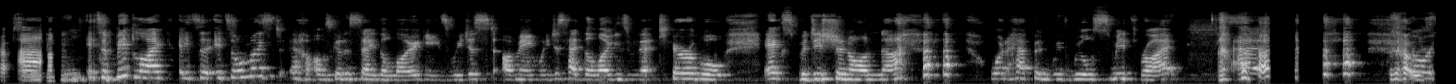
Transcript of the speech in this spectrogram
Absolutely. Um, it's a bit like it's a, it's almost I was going to say the Logies. We just I mean we just had the Logies with that terrible expedition on uh, what happened with Will Smith, right? that was...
